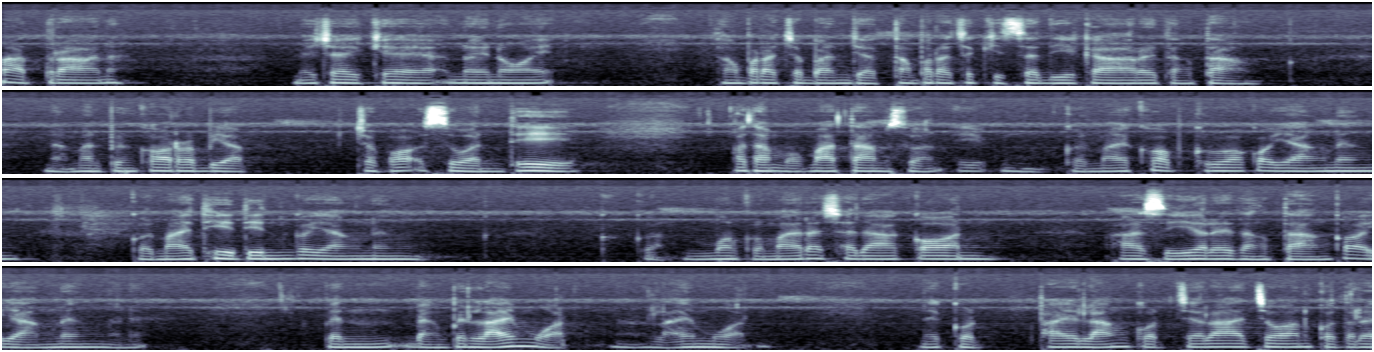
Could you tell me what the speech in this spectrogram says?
มาตรานะไม่ใช่แค่น้อยๆทางพระราชบัญญัติทางพระราชกฤษฎีกาอะไรต่างๆนะมันเป็นข้อระเบียบ เฉพาะส่วนที่ก็ทำออกมาตามส่วนอีกกฎหมายครอบครัวก็อย่างหนึ่งกฎหมายที่ดินก็อย่างหนึ่งมวลกฎหมายราชดากร ภาษีอะไรต่างๆ ก็อย่างหนึ่งอันนี้เป็นแบ่งเป็นหลายหมวดหลายหมวด ในกฎภายหลังกฎจราจรกฎอะไร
